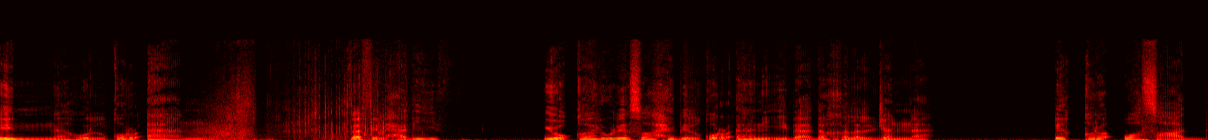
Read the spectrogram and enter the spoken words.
إنه القرآن. ففي الحديث يقال لصاحب القرآن إذا دخل الجنة اقرأ واصعد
